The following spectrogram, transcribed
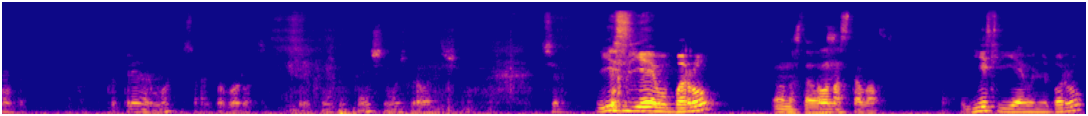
Такой тренер, можно с вами побороться? Конечно, можешь давать. Все. Если я его борол, он оставался. Он оставался. Если я его не борол,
